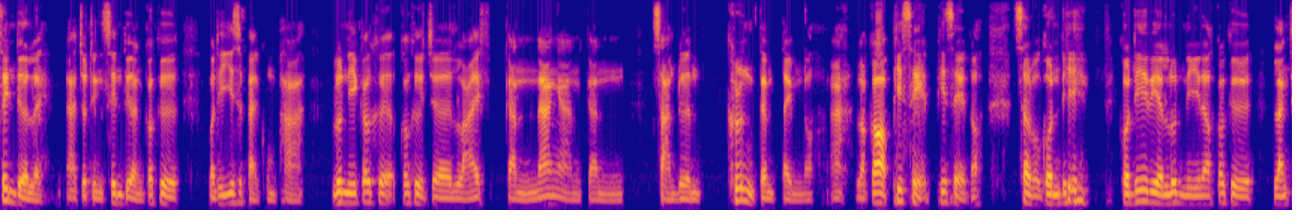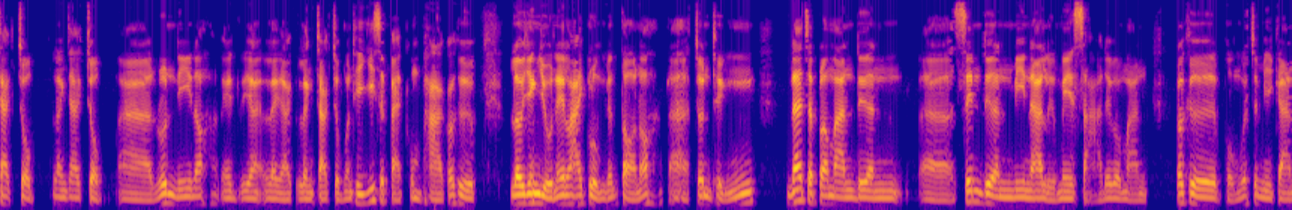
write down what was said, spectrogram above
สิ้นเดือนเลยอ่าจนถึงสิ้นเดือนก็คือวันที่ 28กุมภารุ่นนี้ก็คือก็คือจะไลฟ์กันหน้างานกัน 3 เดือน ครึ่งเต็มๆเนาะอะแล้วก็พิเศษพิเศษเนาะสำหรับคนที่คนที่เรียนรุ่นนี้เนาะก็คือหลังจากจบหลังจากจบอ่ารุ่นนี้เนาะในหลังจากหลังจากจบวันที่ 28กุมภาก็คือ เรายังอยู่ในไลน์กลุ่มกันต่อเนาะอ่าจนถึงน่าจะประมาณเดือนเอ่อสิ้นเดือนมีนาหรือเมษาโดยประมาณ ก็คือผมก็จะมีการ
